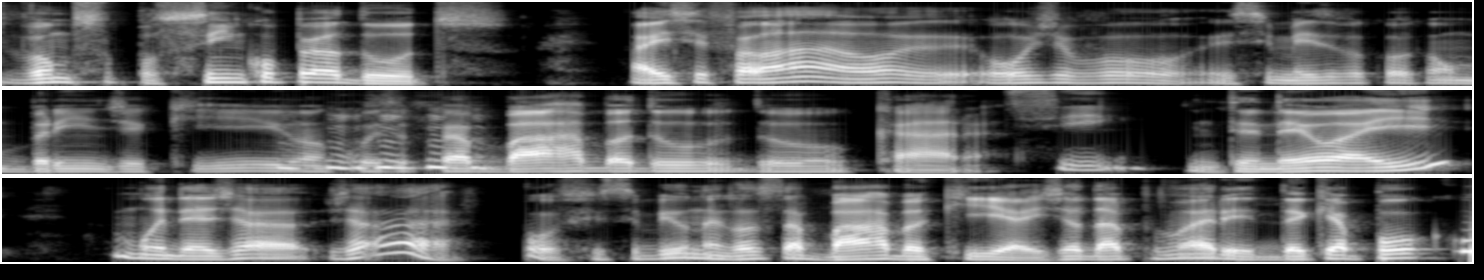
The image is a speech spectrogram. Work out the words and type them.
vamos supor, 5 produtos. Aí você fala, ah, hoje eu vou, esse mês eu vou colocar um brinde aqui, uma coisa para a barba do, do cara. Sim. Entendeu? Aí mulher já, já, pô, recebi um negócio da barba aqui, aí já dá pro marido. Daqui a pouco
